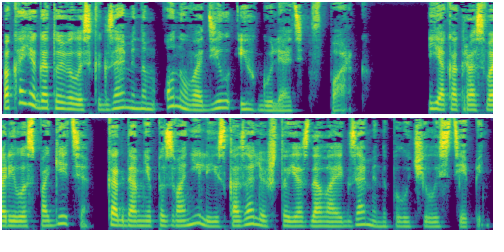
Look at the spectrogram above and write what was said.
Пока я готовилась к экзаменам, он уводил их гулять в парк. Я как раз варила спагетти, когда мне позвонили и сказали, что я сдала экзамен и получила степень.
